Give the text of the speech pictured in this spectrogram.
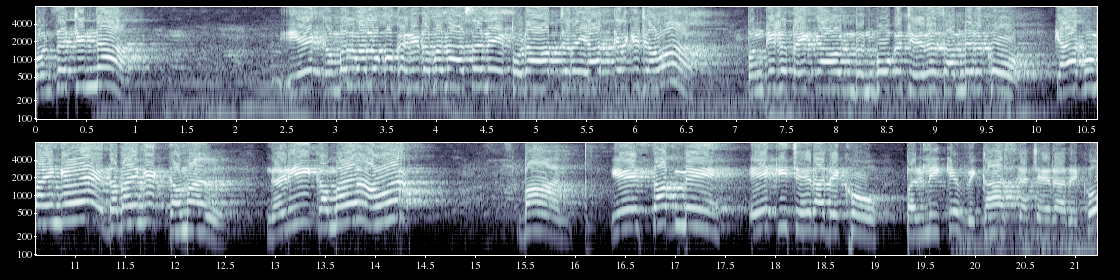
कोणसा चिन्ना? ये कमल वालों को घड़ी दबाना आसान है। थोड़ा आप जरा याद करके जाओ हाँ। पंकज तय का और धनुभव का चेहरा सामने रखो। क्या घुमाएँगे? दबाएँगे कमल। घड़ी, कमल और बाँध ये सब में एक ही चेहरा देखो। परली के विकास का चेहरा देखो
